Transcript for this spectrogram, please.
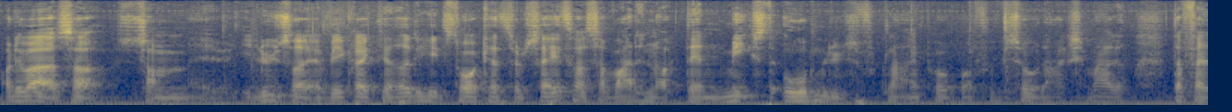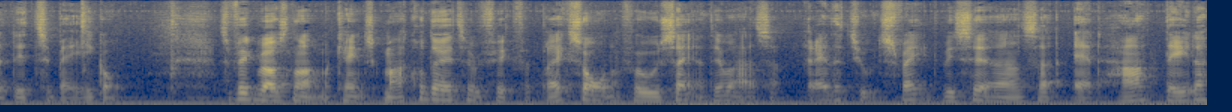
Og det var altså, som øh, i lyset af, at vi ikke rigtig havde de helt store katalysatorer, så var det nok den mest åbenlyse forklaring på, hvorfor vi så et aktiemarked, der faldt lidt tilbage i går. Så fik vi også noget amerikansk makrodata, vi fik fabriksordner for USA, og det var altså relativt svagt. Vi ser altså, at hard data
